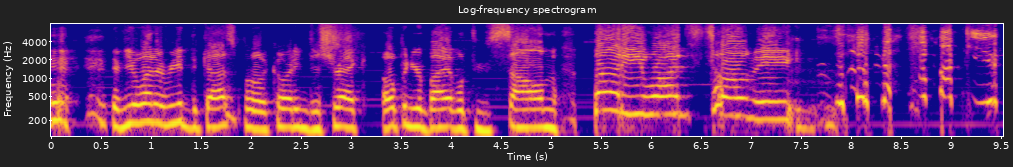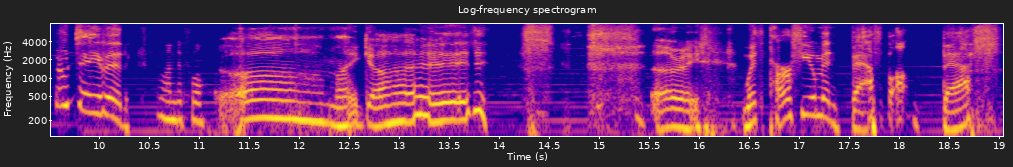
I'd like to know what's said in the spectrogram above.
if you want to read the gospel according to Shrek, open your Bible to Psalm. Buddy once told me. Fuck you, David. Wonderful. Oh my god. All right. With perfume and bath bomb bath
